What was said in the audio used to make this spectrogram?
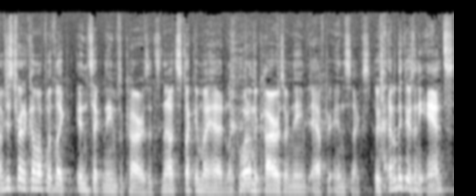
I'm just trying to come up with like insect names of cars. It's now it's stuck in my head. Like what other cars are named after insects? There's I don't think there's any ants.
